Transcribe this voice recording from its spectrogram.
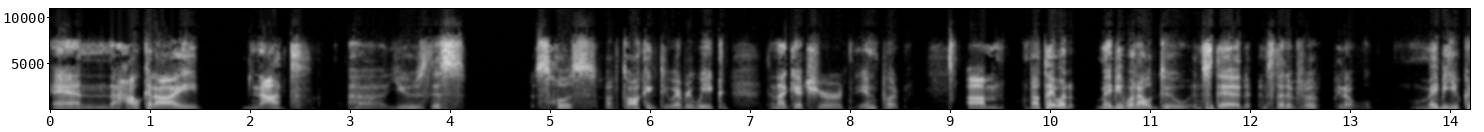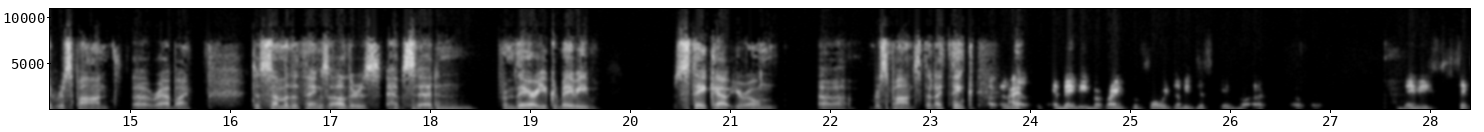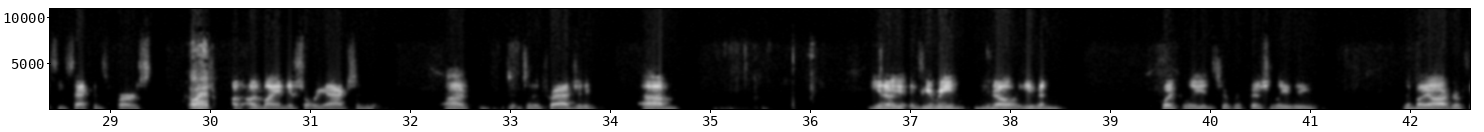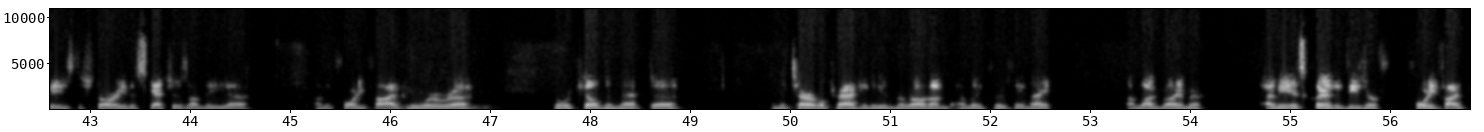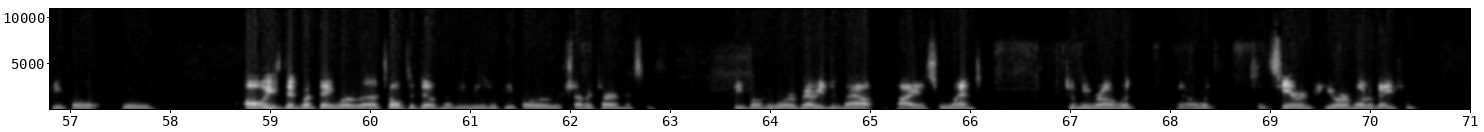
And how could I not uh, use this schus of talking to you every week to not get your input? Um, I'll tell you what. Maybe what I'll do instead, instead of uh, you know, maybe you could respond, uh, Rabbi, to some of the things others have said, and from there you could maybe stake out your own uh, response that I think. Uh, I, maybe, but right before we let me just give uh, uh, maybe sixty seconds first. Go ahead on, on my initial reaction uh, to, to, the tragedy. Um, you know, if you read, you know, even quickly and superficially the the biographies, the story, the sketches on the uh, on the 45 who were uh, who were killed in that uh, in the terrible tragedy in Meron on, on late Thursday night on Lag BaOmer. I mean, it's clear that these are 45 people who always did what they were uh, told to do. I mean, these are people who were Mitzvahs, people who were very devout, pious, who went to Meron with, you know, with sincere and pure motivation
